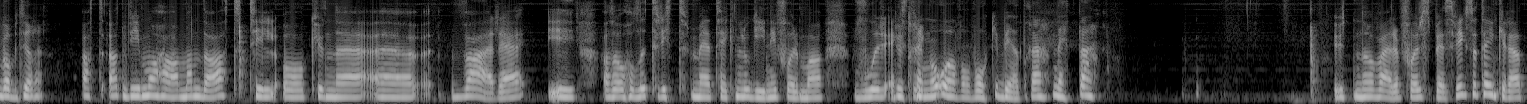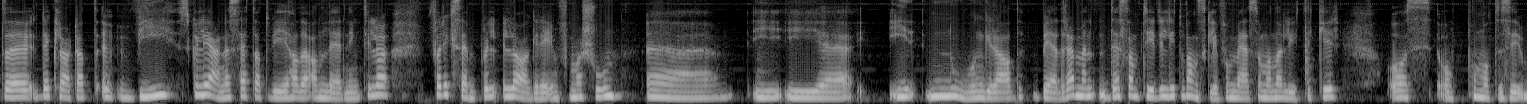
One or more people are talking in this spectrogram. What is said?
Hva betyr det? At, at vi må ha mandat til å kunne uh, være i, altså holde tritt med teknologien i form av hvor ekstra... Du trenger å overvåke bedre nettet? Uten å være for spesifikk, så tenker jeg at eh, det er klart at eh, vi skulle gjerne sett at vi hadde anledning til å f.eks. lagre informasjon uh, i, i, i, noen grad bedre. Men det er samtidig litt vanskelig for meg som analytiker å, å på en måte si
